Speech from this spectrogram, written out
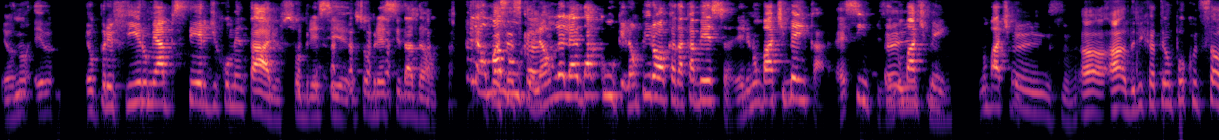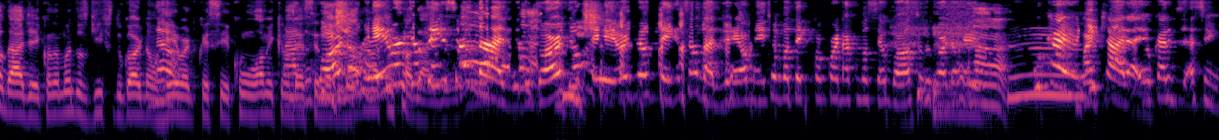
Eu não. Eu, eu prefiro me abster de comentários sobre esse, sobre esse cidadão. Ele é um maluco, cara... ele é um lelé da cuca, ele é um piroca da cabeça. Ele não bate bem, cara. É simples, ele é não bate bem. Não bate bem. É isso. A, a Drica tem um pouco de saudade aí, quando eu mando os GIFs do Gordon não. Hayward com, esse, com o homem que não ah, deve ser Gordon Hayward eu tenho saudade. Do Gordon Hayward eu tenho saudade. Realmente eu vou ter que concordar com você, eu gosto do Gordon Hayward. Ah, o Kyrie, mas... cara, eu quero dizer, assim,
